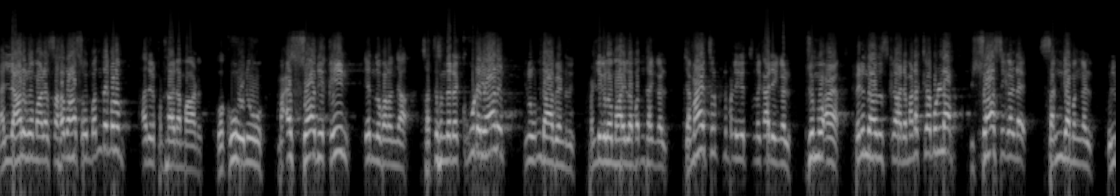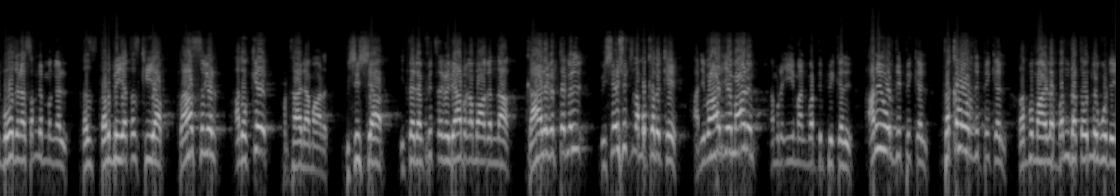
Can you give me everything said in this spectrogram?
നല്ല ആളുകളുമായ സഹവാസവും ബന്ധങ്ങളും അതിൽ പ്രധാനമാണ്. എന്ന് പറഞ്ഞ സത്യസന്ധരുടെ കൂടെയാണ് നിങ്ങൾ ഉണ്ടാവേണ്ടത്. പള്ളികളുമായുള്ള ബന്ധങ്ങൾ ജമാഅത്ത് എത്തുന്ന കാര്യങ്ങൾ ജുമുഅ പെരുന്നാൾ അടക്കമുള്ള വിശ്വാസികളുടെ സംഗമങ്ങൾ ഉത്ബോധന സംരംഭങ്ങൾ തർബിയ ക്ലാസുകൾ അതൊക്കെ പ്രധാനമാണ്. വിശിഷ്യ ഇത്തരം ഫിത്രകൾ വ്യാപകമാകുന്ന കാലഘട്ടങ്ങളിൽ വിശേഷിച്ച് നമുക്കതൊക്കെ അനിവാര്യമാണ്. നമ്മുടെ ഈ മൺ വർദ്ധിപ്പിക്കൽ അറിവ് വർദ്ധിപ്പിക്കൽ തക്കവ വർദ്ധിപ്പിക്കൽ റബ്ബുമായുള്ള ബന്ധത്തെ ഒന്നുകൂടി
